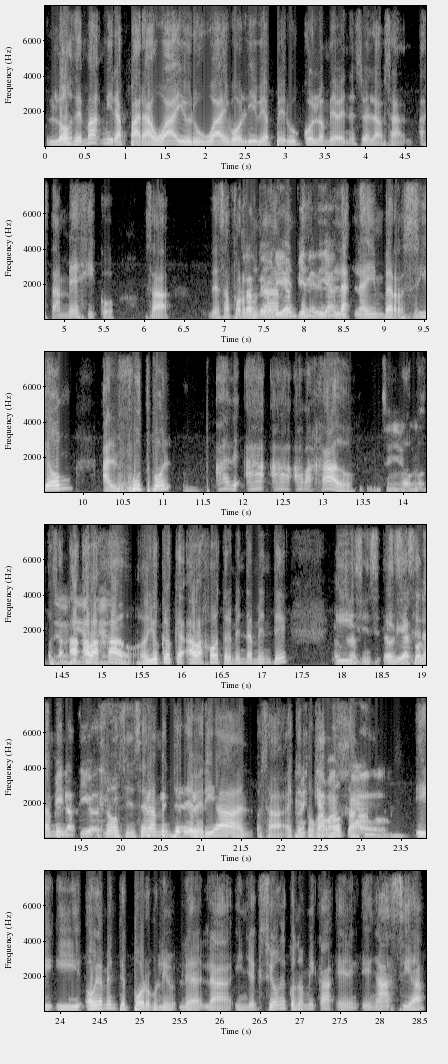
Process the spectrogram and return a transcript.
los demás, mira, Paraguay, Uruguay, Bolivia, Perú, Colombia, Venezuela, o sea, hasta México, o sea, desafortunadamente la, la inversión al fútbol ha, ha- ha- ha bajado. Señor, O, con o- su o sea, ha, bajado. Yo creo que ha bajado tremendamente. Y, sin- sinceramente, no, sinceramente deberían, o sea, hay que No es que tomar ha nota. Y, y obviamente por la, la inyección económica en, en Asia,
